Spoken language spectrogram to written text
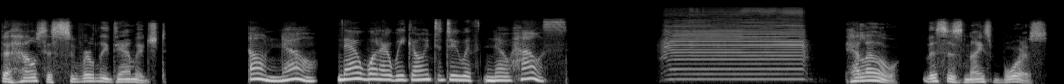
The house is severely damaged. Oh no, now what are we going to do with no house? Hello, this is nice Boris.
